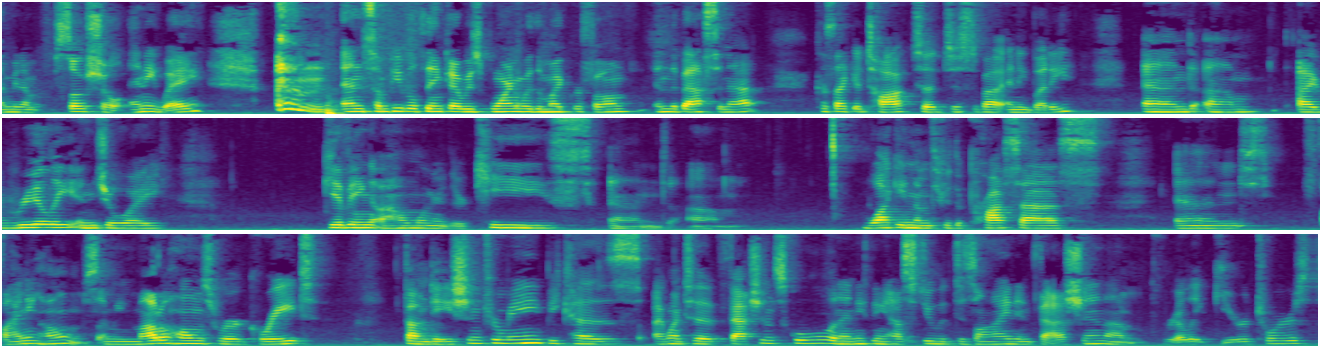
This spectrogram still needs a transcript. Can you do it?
I mean, I'm social anyway, and some people think I was born with a microphone in the bassinet because I could talk to just about anybody. And um, I really enjoy giving a homeowner their keys and um, walking them through the process and finding homes. I mean, model homes were a great foundation for me because I went to fashion school and anything that has to do with design and fashion, I'm really geared towards.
